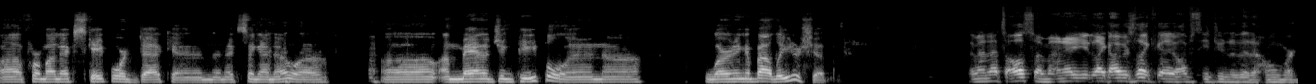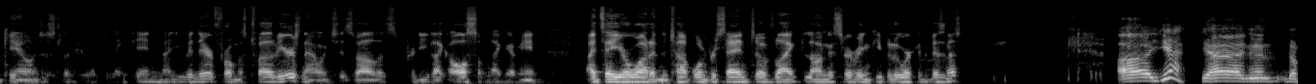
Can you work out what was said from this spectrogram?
uh, for my next skateboard deck, and the next thing I know, uh, uh, I'm managing people and uh, learning about leadership. I mean, that's awesome. And I like, I was like, uh, obviously doing a bit of homework, you know, just looking at the LinkedIn. Man, you've been there for almost 12 years now, which is well, it's pretty like awesome. Like, I mean, I'd say you're what in the top one percent of like longest serving people who work in the business. Uh, yeah, yeah, and then the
